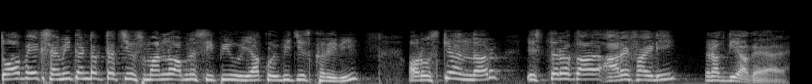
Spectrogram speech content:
तो अब एक सेमीकंडक्टर चिप्स मान लो आपने सीपीयू या कोई भी चीज़ खरीदी और उसके अंदर इस तरह का आरएफआईडी रख दिया गया है।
